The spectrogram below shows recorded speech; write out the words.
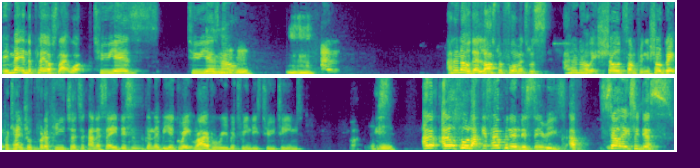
they met in the playoffs like what, two years? Two years now? hmm hmm I don't know. Their last performance was, I don't know, it showed something. It showed great potential for the future to kind of say this is going to be a great rivalry between these two teams. But it's- Mhm. I, don't, I don't feel like it's happening in this series. I've, Celtics are just,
